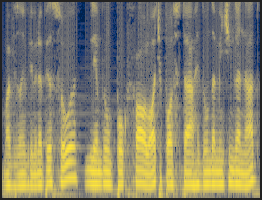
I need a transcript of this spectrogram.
uma visão em primeira pessoa. Me lembra um pouco Fallout, posso estar redondamente enganado.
